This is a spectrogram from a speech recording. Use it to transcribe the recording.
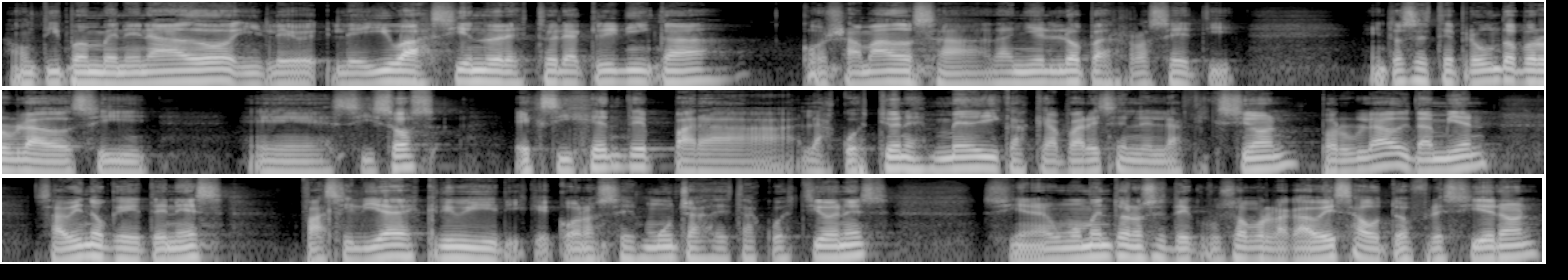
a un tipo envenenado y le, iba haciendo la historia clínica con llamados a Daniel López Rossetti. Entonces te pregunto por un lado si eh, si sos exigente para las cuestiones médicas que aparecen en la ficción, por un lado, y también sabiendo que tenés facilidad de escribir y que conoces muchas de estas cuestiones, si en algún momento no se te cruzó por la cabeza o te ofrecieron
